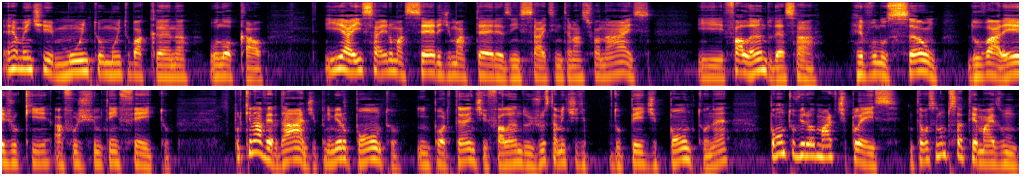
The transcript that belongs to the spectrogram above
É realmente muito, muito bacana o local. E aí saíram uma série de matérias em sites internacionais e falando dessa revolução do varejo que a Fujifilm tem feito. Porque, na verdade, primeiro ponto importante, falando justamente de, do P de ponto, né? Ponto virou marketplace. Então você não precisa ter mais um,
